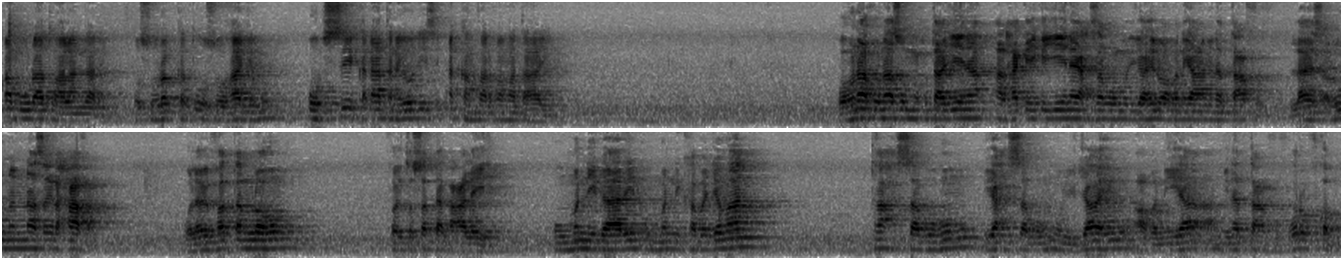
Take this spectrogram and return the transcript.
qabuudhaatu haalaan gaarii osoo rakkatu osoo haajamu obsee kadhaa tana yoo dhiise akkam faarfama ta'a وهناك ناس محتاجين الحقيقيين يحسبهم الجاهل أغنياء من التعفف لا يسألون الناس إلحافا ولا يفطن لهم فيتصدق عليه. أمني قارين أمني كبجمان تحسبهم يحسبهم الجاهل أغنياء من التعفف ورفقهم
